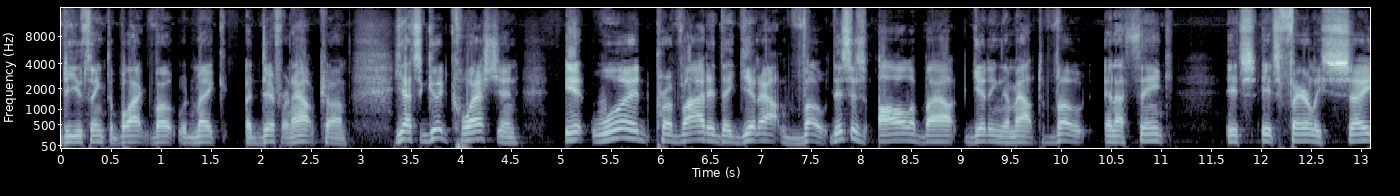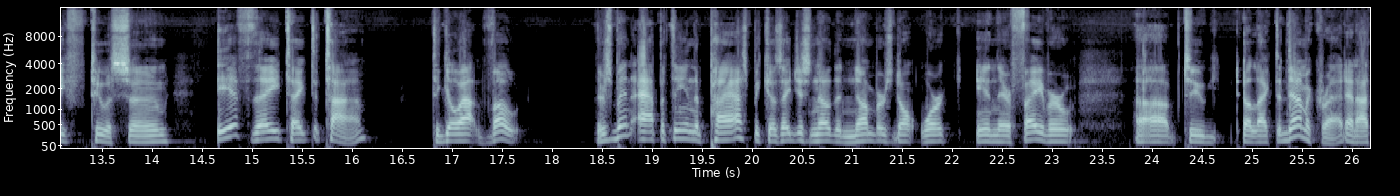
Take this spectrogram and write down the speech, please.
do you think the black vote would make a different outcome? Yeah, it's a good question. It would, provided they get out and vote. This is all about getting them out to vote, and I think it's it's fairly safe to assume if they take the time to go out and vote. There's been apathy in the past because they just know the numbers don't work in their favor uh, to elect a Democrat, and I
